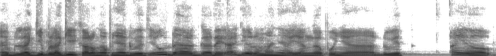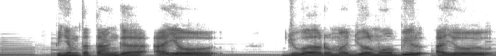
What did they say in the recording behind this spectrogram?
eh beli lagi, beli lagi. Kalau nggak punya duit ya udah gade aja rumahnya. Yang nggak punya duit, ayo pinjam tetangga, ayo jual rumah, jual mobil, ayo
